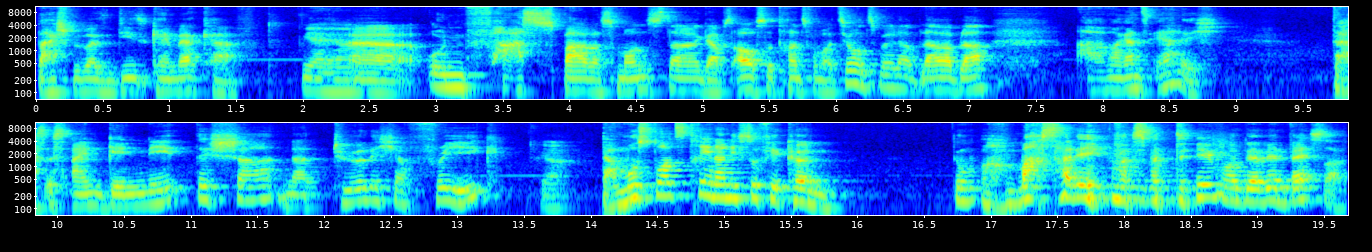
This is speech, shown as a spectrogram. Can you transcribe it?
beispielsweise DK Metcalf ja, ja. Äh, unfassbares Monster, gab es auch so Transformationsbilder, bla bla bla. Aber mal ganz ehrlich, das ist ein genetischer, natürlicher Freak. Ja. Da musst du als Trainer nicht so viel können. Du machst halt irgendwas mit dem und der wird besser.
